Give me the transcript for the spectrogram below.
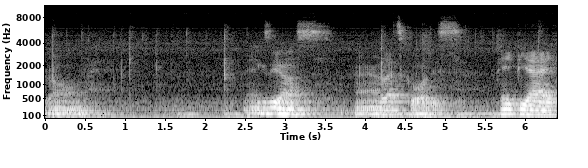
from Axios and let's call this API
